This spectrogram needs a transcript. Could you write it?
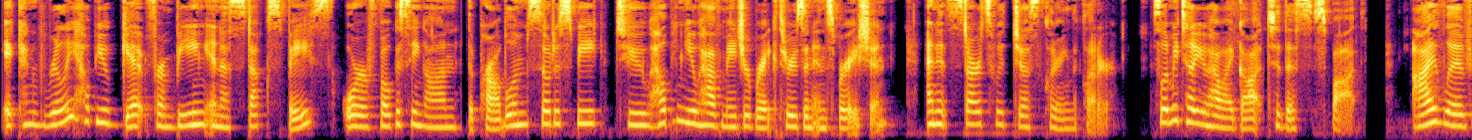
It can really help you get from being in a stuck space or focusing on the problems, so to speak, to helping you have major breakthroughs and inspiration. And it starts with just clearing the clutter. So let me tell you how I got to this spot. I live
